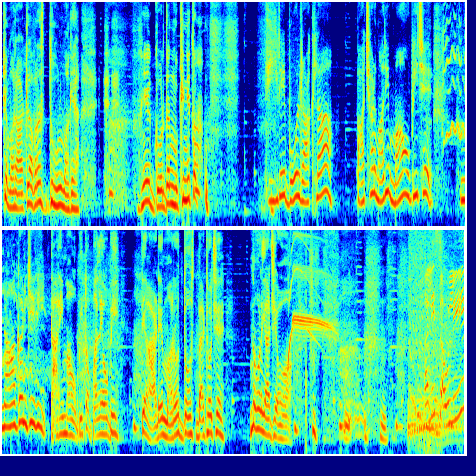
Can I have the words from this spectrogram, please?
કે મારા આટલા વર્ષ ધૂળ માગ્યા એ ગોરધન મુખીની તો ધીરે બોલ રાખલા પાછળ મારી માં ઊભી છે નાગણ જેવી. તારી માં ઊભી તો ભલે ઊભી. ત્યાં આડે મારો દોસ્ત બેઠો છે. નોળિયા જેવો. અલી સૌલી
